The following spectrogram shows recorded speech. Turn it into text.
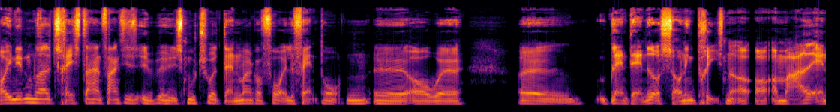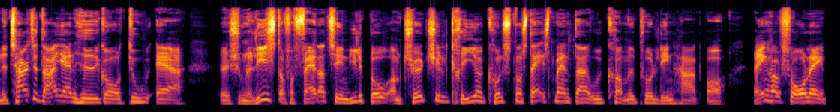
Og i 1950, der er han faktisk en øh, smuttur i Danmark og får elefantorden, øh, og øh, øh blandt andet og Sonningprisen og, og, og meget andet. Tak til dig, Jan Hedegaard. Du er øh, journalist og forfatter til en lille bog om Churchill, kriger, kunstner og statsmand, der er udkommet på Lindhardt og Ringhoffs forlag.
